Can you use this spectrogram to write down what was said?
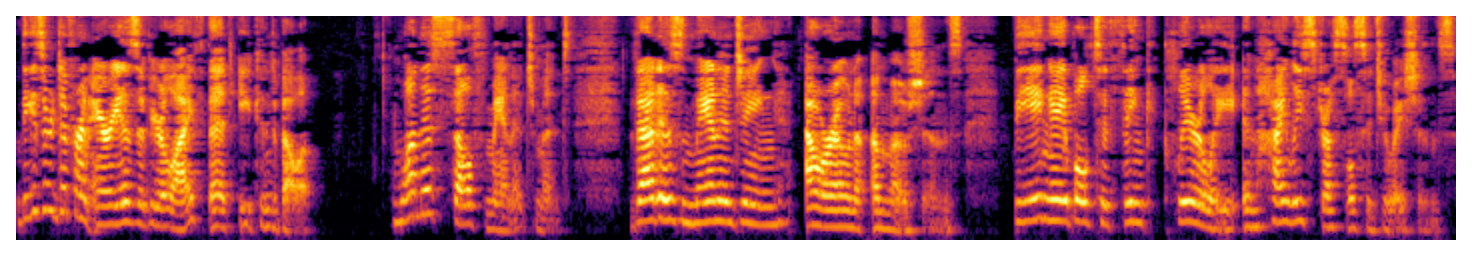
These are different areas of your life that you can develop. One is self-management. That is managing our own emotions, being able to think clearly in highly stressful situations.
